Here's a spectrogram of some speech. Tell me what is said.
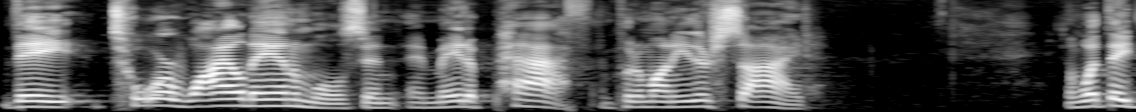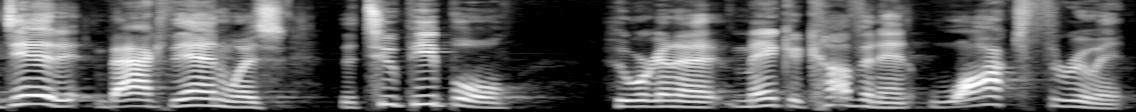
They tore wild animals and, and made a path and put them on either side. And what they did back then was the two people who were going to make a covenant walked through it.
